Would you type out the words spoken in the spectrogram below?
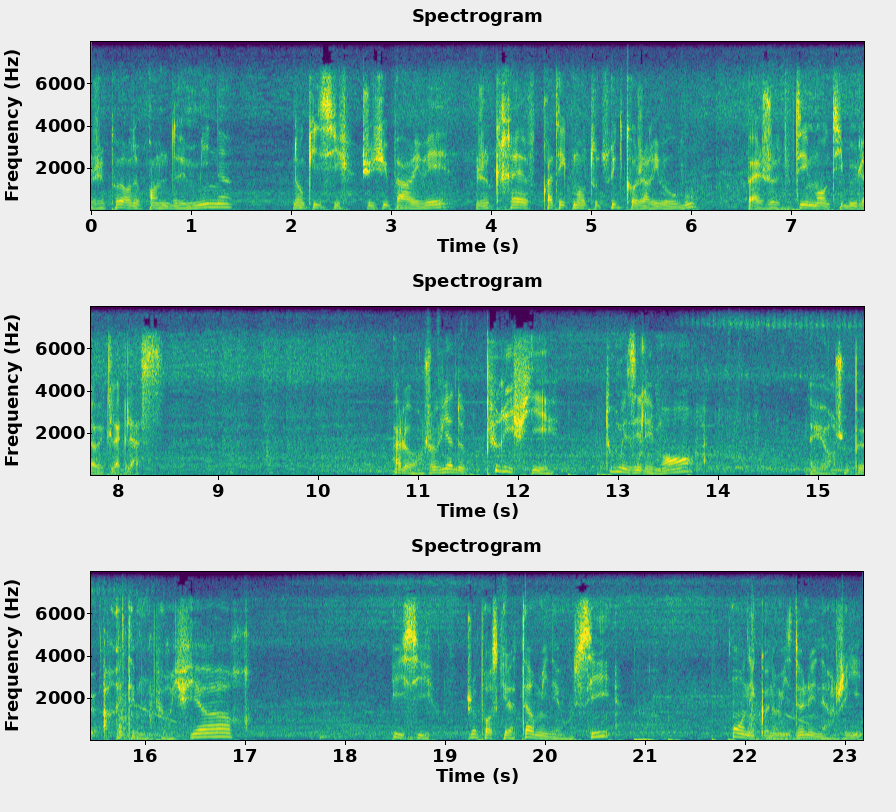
j'ai peur de prendre de mines. Donc ici, je suis pas arrivé, je crève pratiquement tout de suite quand j'arrive au bout. Ben, je démantibule avec la glace. Alors, je viens de purifier tous mes éléments. D'ailleurs, je peux arrêter mon purifieur. Ici, je pense qu'il a terminé aussi. On économise de l'énergie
